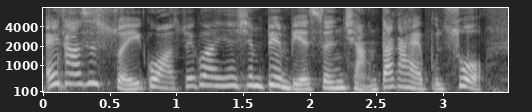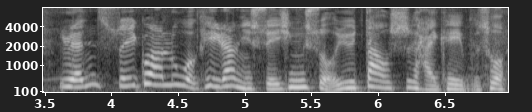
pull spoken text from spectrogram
哎，它是随卦，随卦要先辨别身强，大概还不错。人随卦如果可以让你随心所欲，倒是还可以不错。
